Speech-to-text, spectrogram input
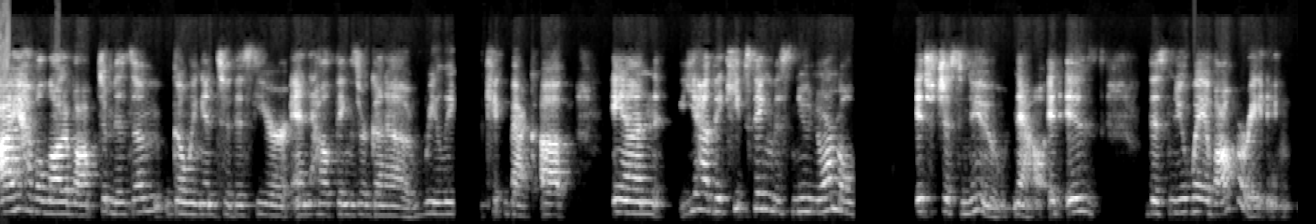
i have a lot of optimism going into this year and how things are going to really kick back up and yeah, they keep saying this new normal. It's just new now. It is this new way of operating.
